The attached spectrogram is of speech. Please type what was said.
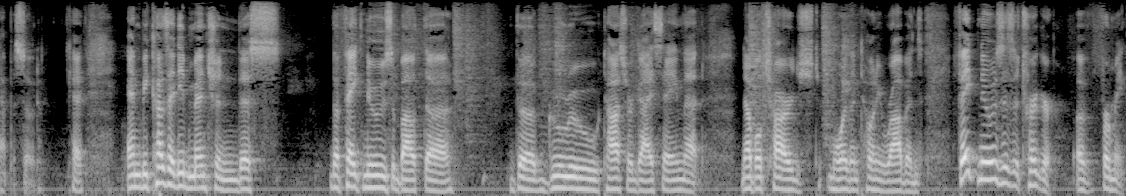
episode. Okay, and because I did mention this, the fake news about the the guru tosser guy saying that Neville charged more than Tony Robbins, fake news is a trigger of for me.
